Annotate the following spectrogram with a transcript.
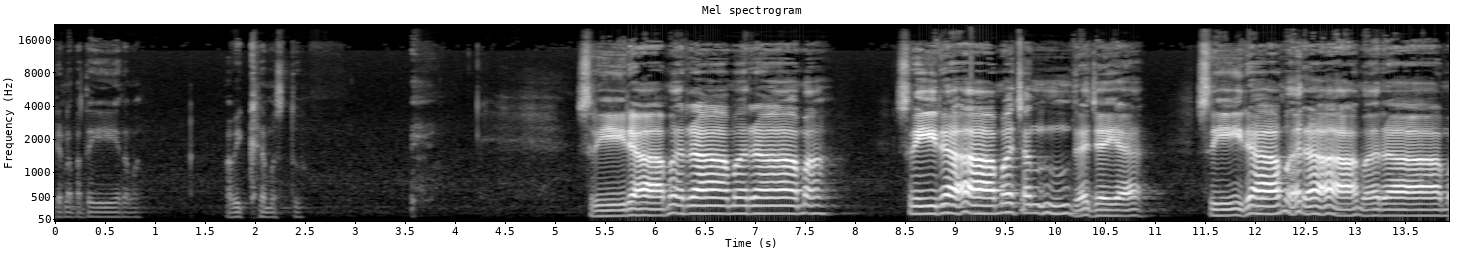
ഗണപതയേ നമ. അവിഘ്നമസ്തു. ശ്രീരാമ രാമ രാമ ശ്രീരാമചന്ദ്ര ജയ ശ്രീരാമ രാമ രാമ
